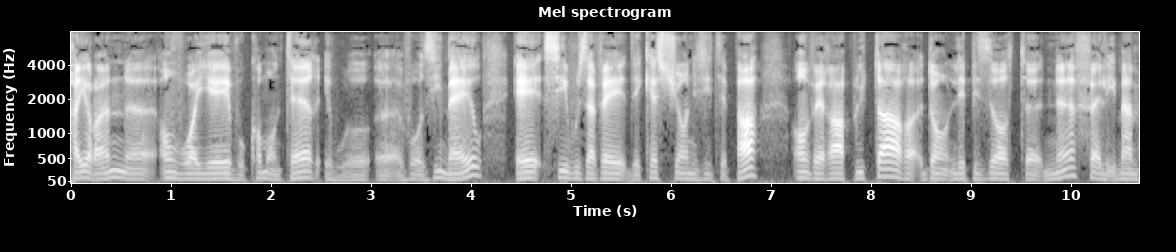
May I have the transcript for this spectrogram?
khayran, euh, envoyez vos commentaires et vos, emails. Et si vous avez des questions, n'hésitez pas. On verra plus tard dans l'épisode 9 l'imam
